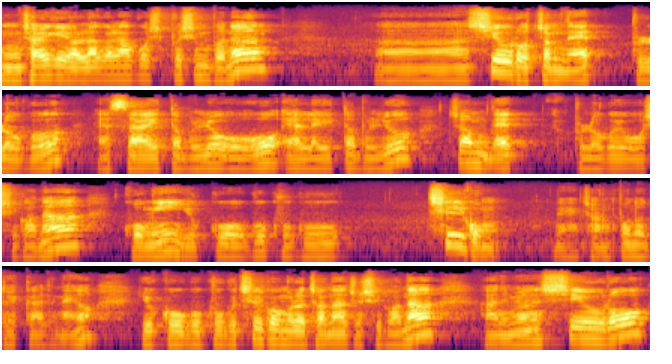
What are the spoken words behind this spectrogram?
음, 저에게 연락을 하고 싶으신 분은 어, siwo.net 블로그 siwoolaw.net 블로그에 오시거나 026959-9970 네, 전화번호도 헷갈리네요. 6959-9970으로 전화 주시거나 아니면 siwo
